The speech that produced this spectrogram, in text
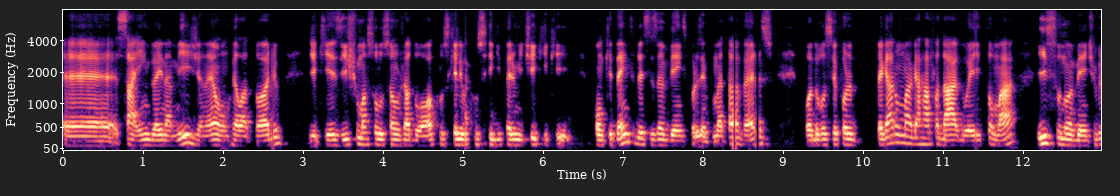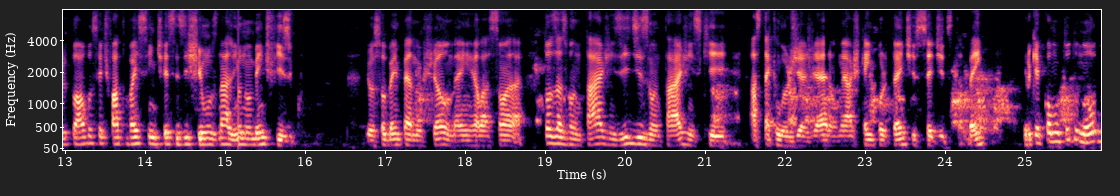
é, saindo aí na mídia, né? Um relatório de que existe uma solução já do óculos que ele vai conseguir permitir que, que com que dentro desses ambientes, por exemplo, metaverso, quando você for pegar uma garrafa d'água e tomar isso no ambiente virtual, você de fato vai sentir esses estímulos na língua no ambiente físico. Eu sou bem pé no chão, né, em relação a todas as vantagens e desvantagens que as tecnologias geram, né? Acho que é importante isso ser dito também, porque como tudo novo,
